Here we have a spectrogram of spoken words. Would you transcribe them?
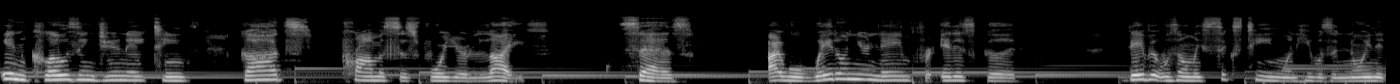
In closing, June 18th, God's promises for your life says, I will wait on your name, for it is good. David was only 16 when he was anointed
